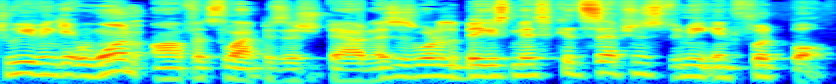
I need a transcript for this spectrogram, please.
to even get one offensive line position down. And this is one of the biggest misconceptions to me in football.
